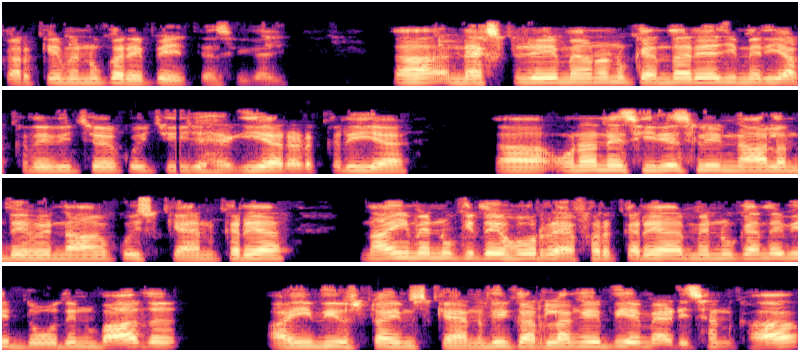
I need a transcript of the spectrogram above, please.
ਕਰਕੇ ਮੈਨੂੰ ਘਰੇ ਭੇਜਿਆ ਸੀਗਾ ਜੀ। ਤਾਂ ਨੈਕਸਟ ਡੇ ਮੈਂ ਉਹਨਾਂ ਨੂੰ ਕਹਿੰਦਾ ਰਿਹਾ ਜੀ, ਮੇਰੀ ਅੱਖ ਦੇ ਵਿੱਚ ਕੋਈ ਚੀਜ਼ ਹੈਗੀ ਆ ਰੜਕ ਰਹੀ ਆ। ਤਾਂ ਉਹਨਾਂ ਨੇ ਸੀਰੀਅਸਲੀ ਨਾ ਲੰਦੇ ਹੋਏ ਨਾ ਕੋਈ ਸਕੈਨ ਕਰਿਆ, ਨਾ ਹੀ ਮੈਨੂੰ ਕਿਤੇ ਹੋਰ ਰੈਫਰ ਕਰਿਆ। ਮੈਨੂੰ ਕਹਿੰਦੇ ਵੀ 2 ਦਿਨ ਬਾਅਦ ਆਈ ਵੀ ਉਸ ਟਾਈਮ ਸਕੈਨ ਵੀ ਕਰ ਲਾਂਗੇ ਵੀ ਇਹ ਮੈਡੀਸਨ ਖਾ,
